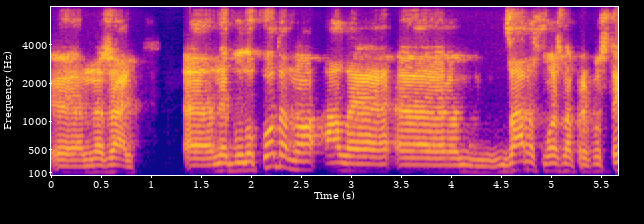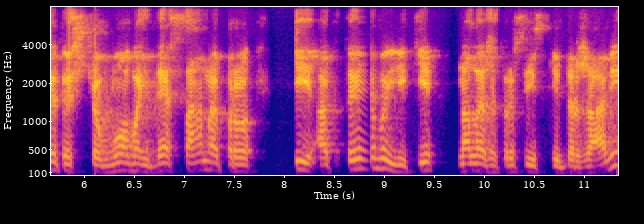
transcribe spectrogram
е, на жаль, е, не було подано. Але е, зараз можна припустити, що мова йде саме про ті активи, які належать російській державі,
